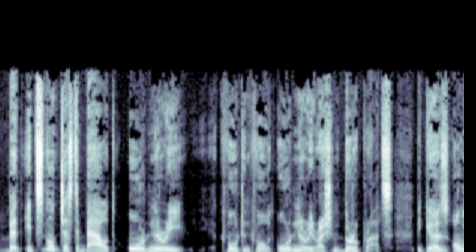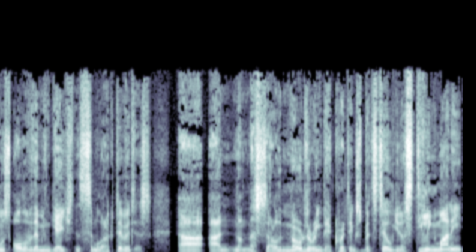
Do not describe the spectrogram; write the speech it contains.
but it's not just about ordinary quote unquote ordinary Russian bureaucrats because almost all of them engaged in similar activities, uh, not necessarily murdering their critics, but still, you know, stealing money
